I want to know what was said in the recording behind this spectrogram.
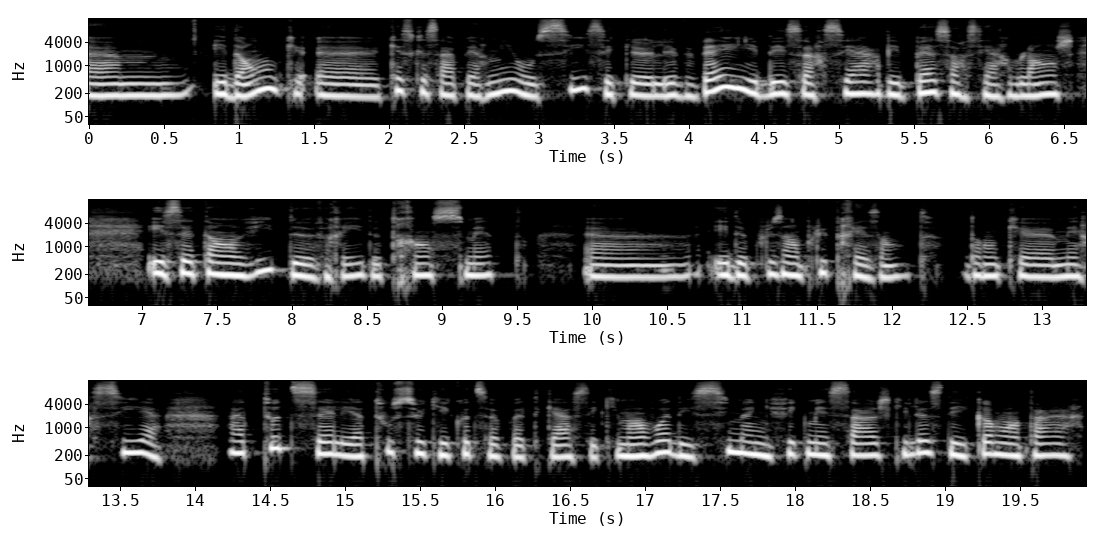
Euh, et donc, euh, qu'est-ce que ça a permis aussi, c'est que l'éveil des sorcières, des belles sorcières blanches, et cette envie d'œuvrer, de transmettre, est de plus en plus présente. Donc, euh, merci à, toutes celles et à tous ceux qui écoutent ce podcast et qui m'envoient des si magnifiques messages, qui laissent des commentaires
